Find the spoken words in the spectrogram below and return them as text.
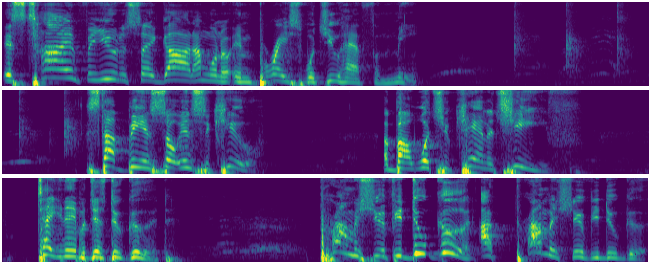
It's time for you to say, God, I'm going to embrace what you have for me. Stop being so insecure about what you can achieve. Tell your neighbor, just do good. Promise you, if you do good, I promise you, if you do good.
